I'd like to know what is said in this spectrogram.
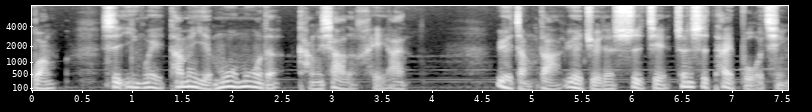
光，是因为他们也默默的扛下了黑暗。越长大，越觉得世界真是太薄情。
